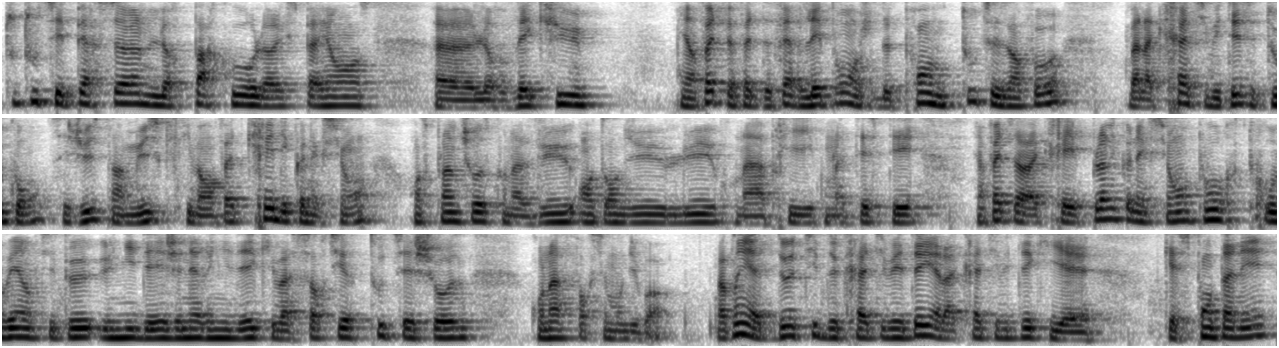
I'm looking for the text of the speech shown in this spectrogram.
toutes ces personnes, leur parcours, leur expérience, euh, leur vécu, et en fait, le fait de faire l'éponge, de prendre toutes ces infos, bah, la créativité, c'est tout con. C'est juste un muscle qui va en fait créer des connexions entre plein de choses qu'on a vues, entendues, lues, qu'on a appris, qu'on a testé. Et en fait, ça va créer plein de connexions pour trouver un petit peu une idée, générer une idée qui va sortir toutes ces choses qu'on a forcément dû voir. Maintenant, il y a deux types de créativité. Il y a la créativité qui est, qui est spontanée.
